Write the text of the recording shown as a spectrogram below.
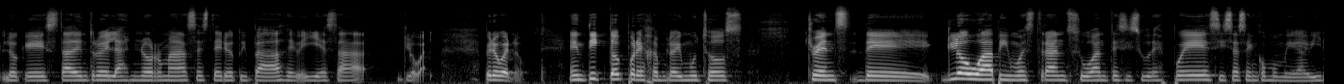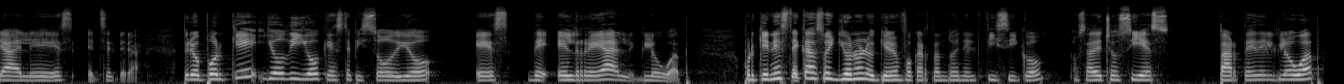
lo que está dentro de las normas estereotipadas de belleza global. Pero bueno, en TikTok, por ejemplo, hay muchos trends de glow up y muestran su antes y su después y se hacen como mega virales, etc. Pero ¿por qué yo digo que este episodio es de el real glow up? Porque en este caso yo no lo quiero enfocar tanto en el físico, o sea, de hecho sí es parte del glow up,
